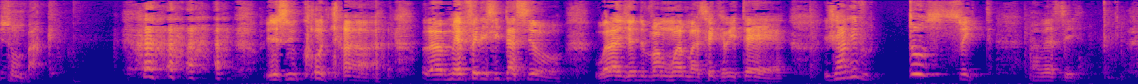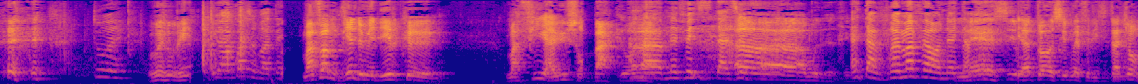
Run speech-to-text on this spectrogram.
Eu son bac. Je suis content. Mes félicitations. Voilà, j'ai devant moi ma secrétaire. J'arrive tout de suite. Ah, merci. Oui, oui. Tu as quoi ce matin Ma femme vient de me dire que ma fille a eu son bac. Voilà. Ah, Mes félicitations. Ah, vous- Elle t'a vraiment fait honneur. ta fille. Merci. Et à toi aussi, mes félicitations.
